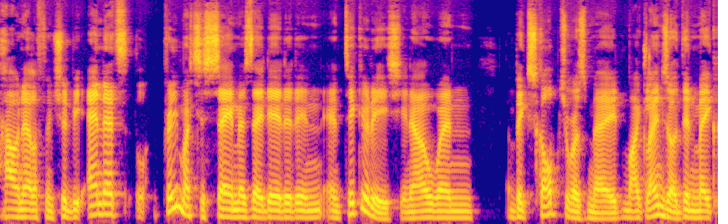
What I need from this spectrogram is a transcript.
how an elephant should be," and that's pretty much the same as they did it in antiquities. You know, when a big sculpture was made, Michelangelo didn't make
